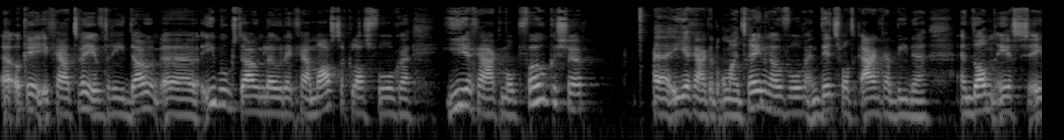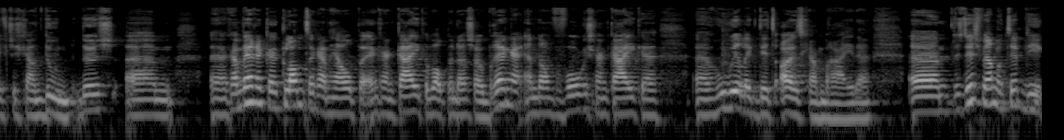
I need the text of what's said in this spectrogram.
Uh, Oké, ik ga twee of drie uh, e-books downloaden. Ik ga een masterclass volgen. Hier ga ik me op focussen. Uh, hier ga ik een online training over volgen. En dit is wat ik aan ga bieden. En dan eerst eens eventjes gaan doen. Dus uh, gaan werken, klanten gaan helpen en gaan kijken wat me daar zou brengen. En dan vervolgens gaan kijken hoe wil ik dit uit gaan breiden. Uh, dus dit is wel een tip die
